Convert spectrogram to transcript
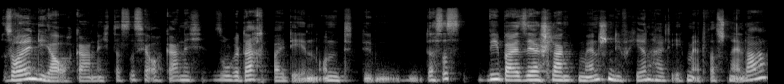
sollen die ja auch gar nicht. Das ist ja auch gar nicht so gedacht bei denen. Und das ist wie bei sehr schlanken Menschen, die frieren halt eben etwas schneller.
